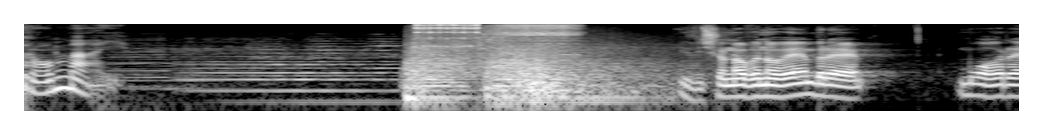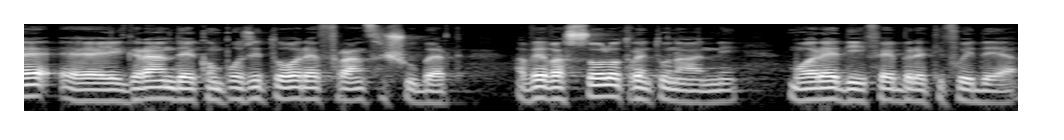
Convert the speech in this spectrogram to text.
incontrò mai. Il 19 novembre muore eh, il grande compositore Franz Schubert. Aveva solo 31 anni, muore di febbre tifoidea.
